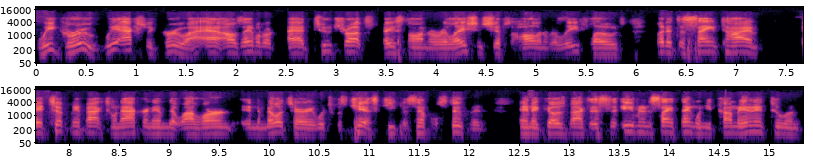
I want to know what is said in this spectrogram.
we grew. We actually grew. I, I was able to add two trucks based on the relationships of hauling relief loads but at the same time it took me back to an acronym that I learned in the military, which was KISS, keep it simple, stupid. And it goes back to this, even the same thing when you come in into an,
